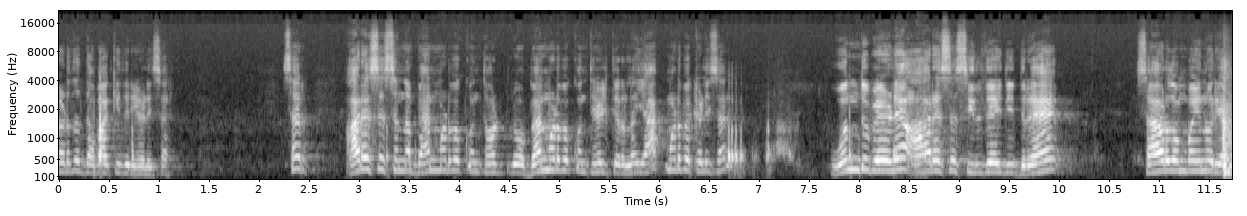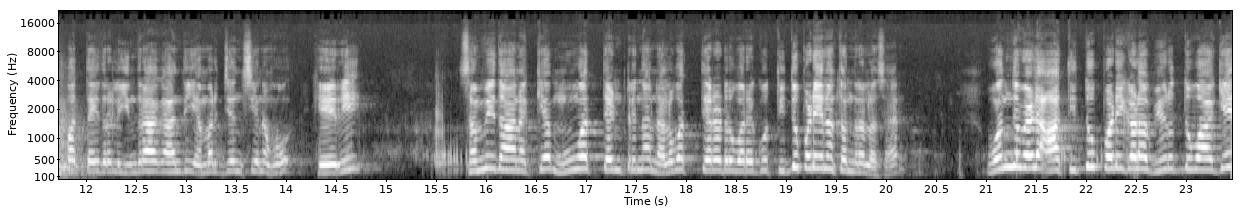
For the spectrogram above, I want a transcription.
ಕಡ್ದು ದಬಾಕಿದ್ದೀರಿ ಹೇಳಿ ಸರ್? ಸರ್, ಆರ್ ಎಸ್ ಎಸ್ಸನ್ನು ಬ್ಯಾನ್ ಮಾಡಬೇಕು ಅಂತ ಹೊಟ್ಟು ಬ್ಯಾನ್ ಮಾಡಬೇಕು ಅಂತ ಹೇಳ್ತೀರಲ್ಲ, ಯಾಕೆ ಮಾಡ್ಬೇಕು ಹೇಳಿ ಸರ್? ಒಂದು ವೇಳೆ ಆರ್ ಎಸ್ ಎಸ್ ಇಲ್ಲದೇ ಇದ್ದಿದ್ರೆ ಸಾವಿರದ ಒಂಬೈನೂರ ಎಪ್ಪತ್ತೈದರಲ್ಲಿ ಇಂದಿರಾ ಗಾಂಧಿ ಎಮರ್ಜೆನ್ಸಿಯನ್ನು ಹೋ ಹೇರಿ ಸಂವಿಧಾನಕ್ಕೆ ಮೂವತ್ತೆಂಟರಿಂದ ನಲವತ್ತೆರಡರವರೆಗೂ ತಿದ್ದುಪಡಿಯನ್ನು ತಂದ್ರಲ್ಲ ಸರ್? ಒಂದು ವೇಳೆ ಆ ತಿದ್ದುಪಡಿಗಳ ವಿರುದ್ಧವಾಗಿ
